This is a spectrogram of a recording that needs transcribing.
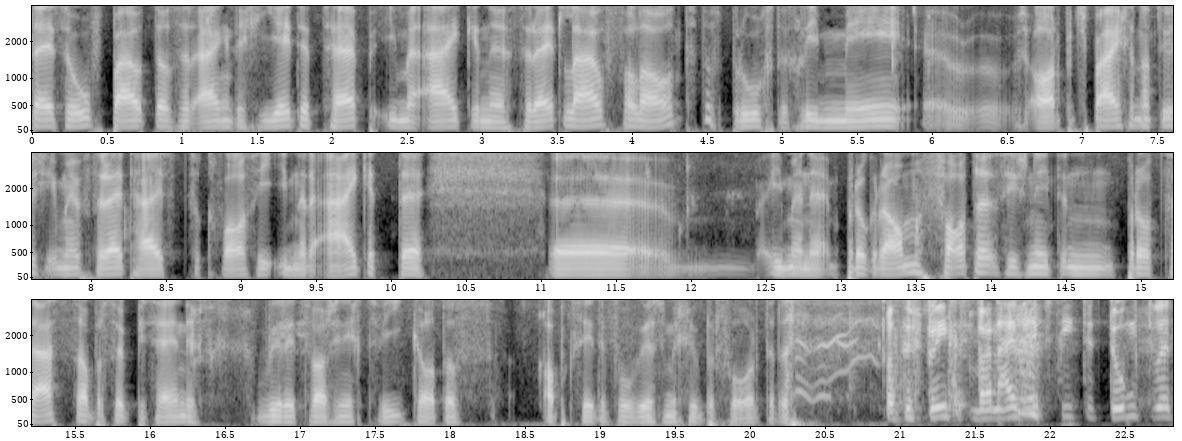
den so aufgebaut, dass er eigentlich jeden Tab in einem eigenen Thread laufen lässt. Das braucht ein bisschen mehr äh, Arbeitsspeicher natürlich. Im Thread heisst so quasi in einer eigenen äh, in einem Programmfaden. Es ist nicht ein Prozess, aber so etwas Ähnliches. Ich würde jetzt wahrscheinlich zu weit gehen, dass, abgesehen davon würde es mich überfordern. Also sprich, wenn eine Webseite dumm tut,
